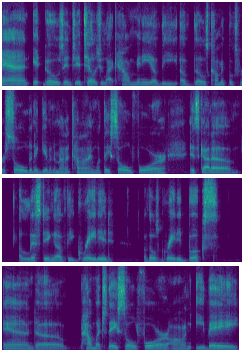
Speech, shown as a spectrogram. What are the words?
and it goes into it tells you like how many of the of those comic books were sold in a given amount of time what they sold for it's got a a listing of the graded of those graded books and uh how much they sold for on ebay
